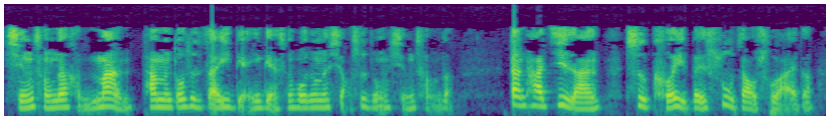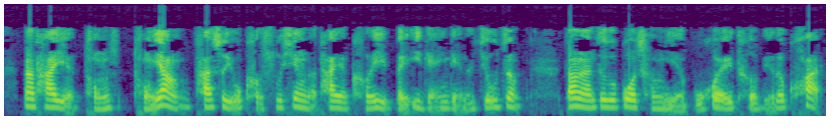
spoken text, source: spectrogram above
形成的很慢，他们都是在一点一点生活中的小事中形成的。但它既然是可以被塑造出来的，那它也同同样它是有可塑性的，它也可以被一点一点的纠正。当然，这个过程也不会特别的快，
